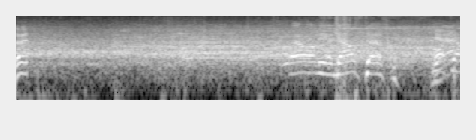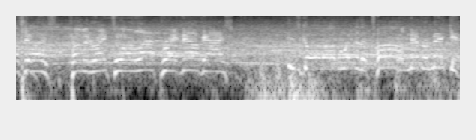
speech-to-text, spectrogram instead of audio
Well, on the announce desk. Watch out, guys. Coming right to our lap right now, guys. He's going all the way to the top. We'll never make it.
